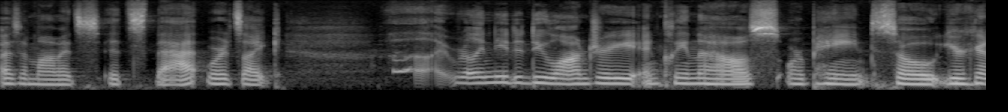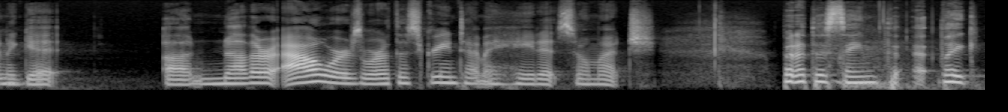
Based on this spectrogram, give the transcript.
as a mom, it's it's that where it's like "Uh, I really need to do laundry and clean the house or paint. So you're Mm-hmm. gonna get another hour's worth of screen time. I hate it so much. But at the same, th- like,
